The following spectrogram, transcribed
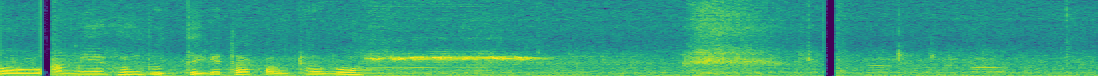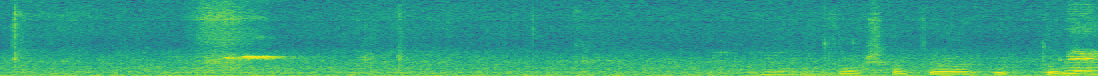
তো আমি এখন ভূত থেকে টাকা উঠাবো। দশ হাজার উত্তোলন।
